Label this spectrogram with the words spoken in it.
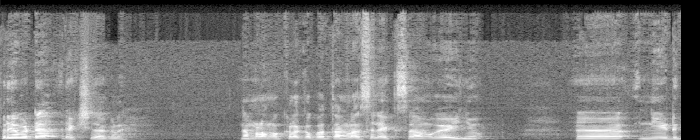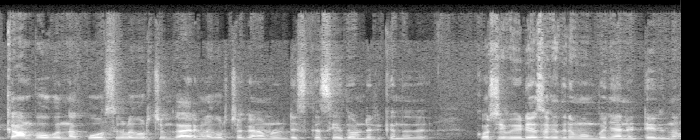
പ്രിയപ്പെട്ട രക്ഷിതാക്കളെ നമ്മളെ മക്കളൊക്കെ പത്താം ക്ലാസ്സിൽ എക്സാം കഴിഞ്ഞു. ഇനി എടുക്കാൻ പോകുന്ന കോഴ്സുകളെ കുറിച്ചും കാര്യങ്ങളെ കുറിച്ചൊക്കെ നമ്മൾ ഡിസ്കസ് ചെയ്തുകൊണ്ടിരിക്കുന്നത്. കുറച്ച് വീഡിയോസൊക്കെ ഇതിനു മുമ്പ് ഞാൻ ഇട്ടിരുന്നു.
